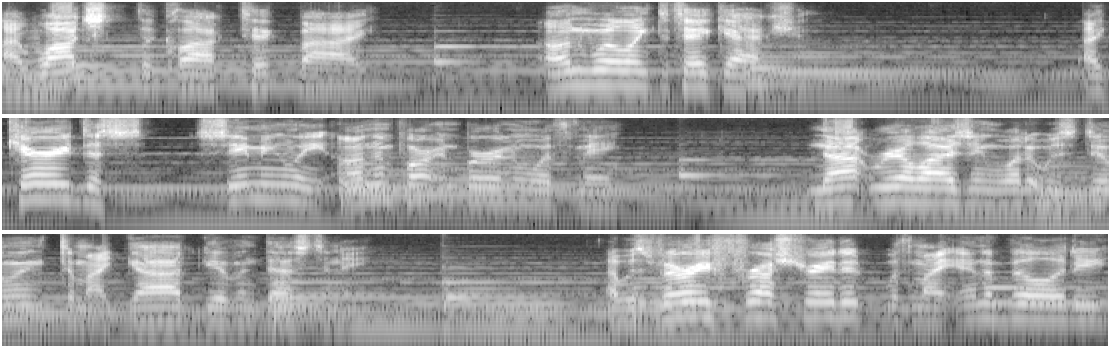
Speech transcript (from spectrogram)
I watched the clock tick by, unwilling to take action. I carried this seemingly unimportant burden with me, not realizing what it was doing to my God given destiny. I was very frustrated with my inability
